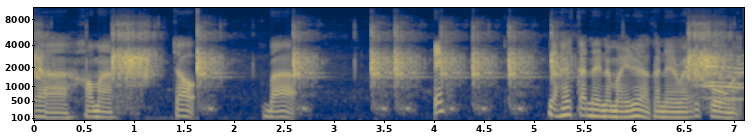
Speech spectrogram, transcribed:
อย่าเข้ามา เจ้าบ้า เอ๊ะ อยากให้กันไดนาไมต์ด้วยอกันไดนาไมต์ที่โกงอะ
